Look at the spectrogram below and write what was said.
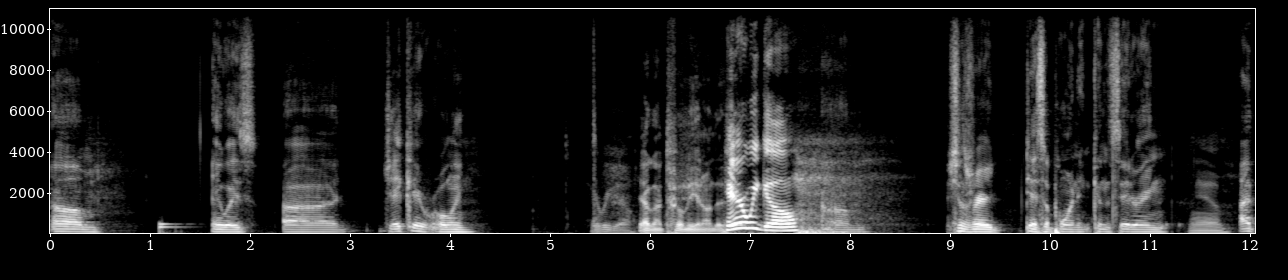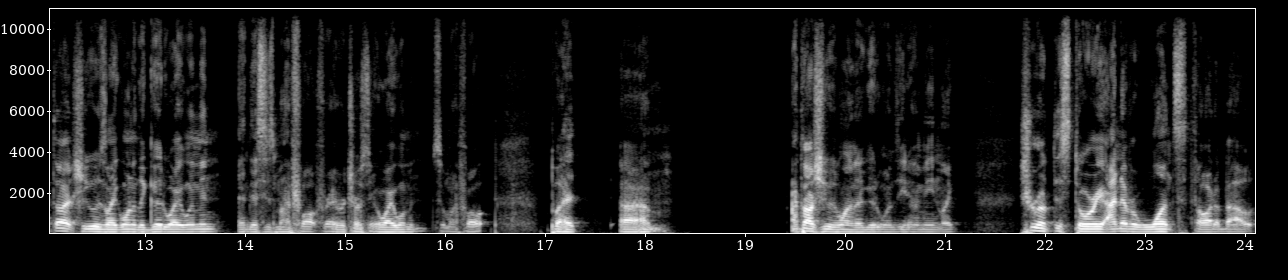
Um. Anyways, uh, J.K. Rowling. Here we go. Y'all gonna have fill me in on this. Here we go. Um, it's just very disappointing considering Yeah. I thought she was like one of the good white women, and this is my fault for ever trusting a white woman. So my fault. But um, I thought she was one of the good ones. You know what I mean? Like she wrote this story. I never once thought about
